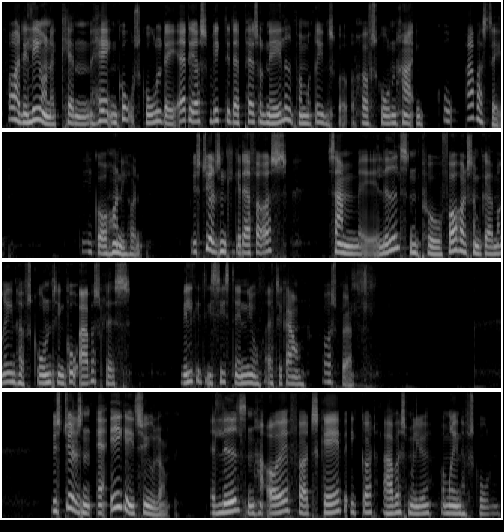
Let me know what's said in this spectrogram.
For at eleverne kan have en god skoledag, er det også vigtigt, at personalet på Marienhofskolen har en god arbejdsdag. Det går hånd i hånd. Bestyrelsen kigger derfor også sammen med ledelsen på forhold, som gør Marienhofskolen til en god arbejdsplads, hvilket i sidste ende jo er til gavn for vores børn. Bestyrelsen er ikke i tvivl om, at ledelsen har øje for at skabe et godt arbejdsmiljø på Marienhofskolen.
